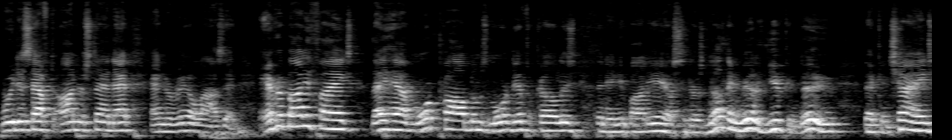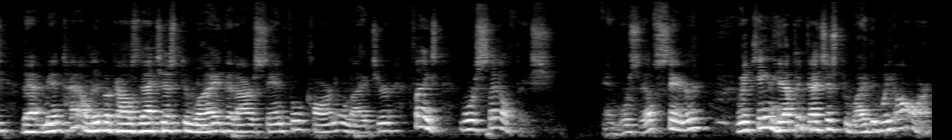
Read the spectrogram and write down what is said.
We just have to understand that and to realize that. Everybody thinks they have more problems, more difficulties than anybody else. And there's nothing really you can do that can change that mentality because that's just the way that our sinful carnal nature thinks. We're selfish and we're self centered. We can't help it. That's just the way that we are.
